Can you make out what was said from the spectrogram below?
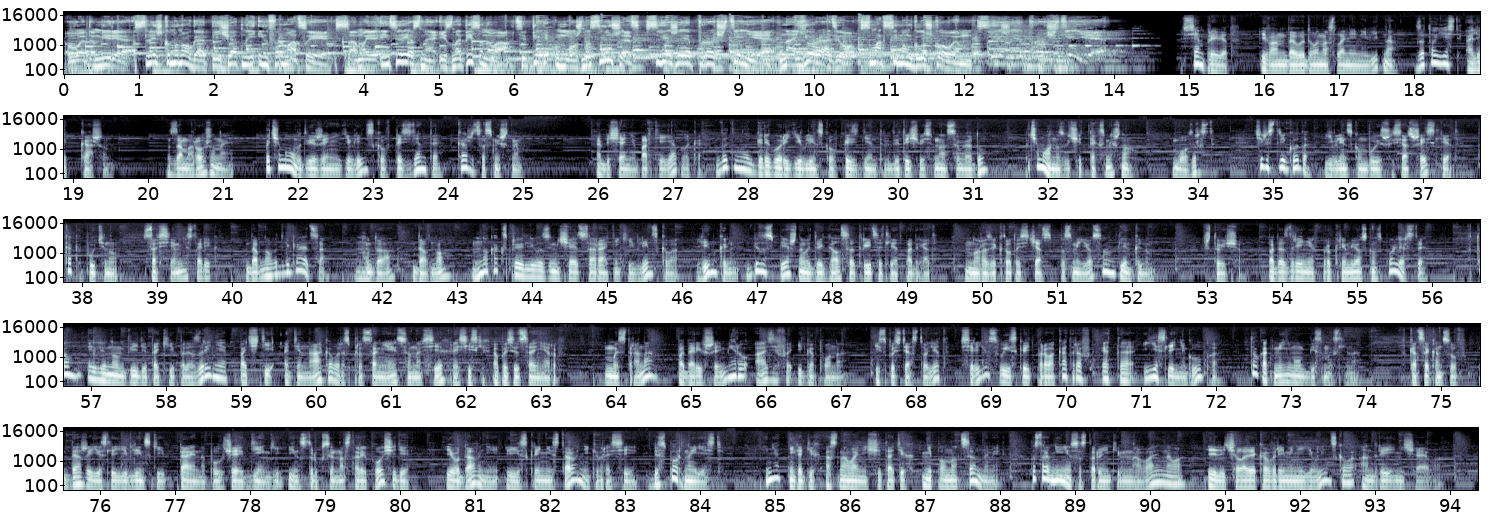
В этом мире слишком много печатной информации. Самое интересное из написанного теперь можно слушать. Свежее прочтение на ее радио с Максимом Глушковым. Свежее прочтение. Всем привет! Иван Давыдова на слоне не видно, зато есть Олег Кашин. Замороженное. Почему выдвижение Явлинского в президенты кажется смешным? Обещание партии «Яблоко» выдвинуть Григория Явлинского в президенты в 2018 году, почему оно звучит так смешно? Возраст. Через три года Явлинскому будет 66 лет, как и Путину. Совсем не старик. Давно выдвигается? Ну да, давно. Но, как справедливо замечают соратники Явлинского, Линкольн безуспешно выдвигался 30 лет подряд. Но разве кто-то сейчас посмеется над Линкольном? Что еще? Подозрения в прокремлевском спойлерстве? В том или ином виде такие подозрения почти одинаково распространяются на всех российских оппозиционеров. Мы страна, подарившая миру Азифа и Гапона. И спустя сто лет всерьез выискивать провокаторов – это, если не глупо, то как минимум бессмысленно. В конце концов, даже если Явлинский тайно получает деньги и инструкции на Старой площади – его давние и искренние сторонники в России бесспорно есть. И нет никаких оснований считать их неполноценными по сравнению со сторонниками Навального или человека времени Явлинского Андрея Нечаева.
